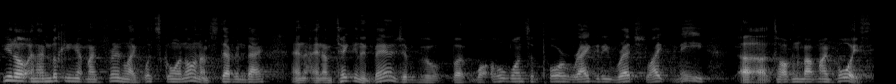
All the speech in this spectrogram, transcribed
you know, and I'm looking at my friend like, what's going on? I'm stepping back and, and I'm taking advantage of it, but who wants a poor, raggedy wretch like me uh, uh, talking about my voice?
